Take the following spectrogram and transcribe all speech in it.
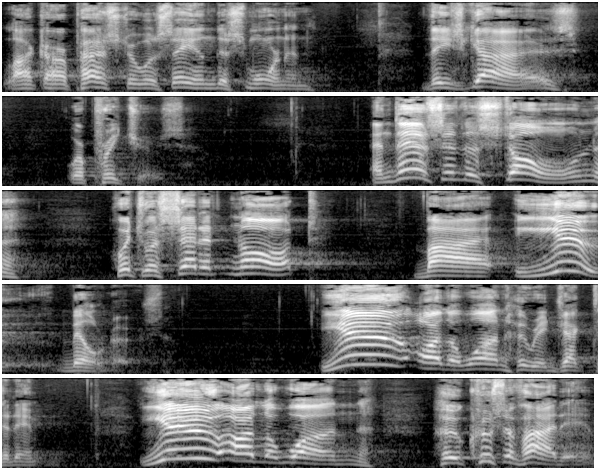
Like our pastor was saying this morning, these guys were preachers. And this is the stone which was set at naught by you, builders. You are the one who rejected him. You are the one who crucified him.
